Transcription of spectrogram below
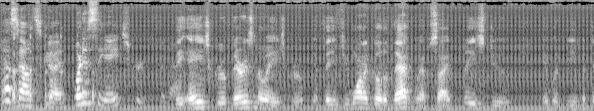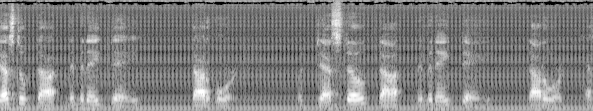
That sounds good. What is the age group for that? The age group, there is no age group. If, they, if you want to go to that website, please do. It would be modesto.lemonadeday.org. Modesto.lemonadeday.org has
